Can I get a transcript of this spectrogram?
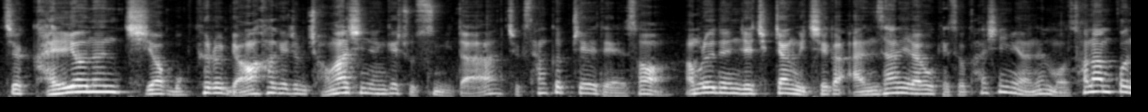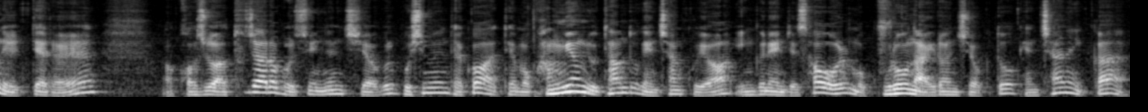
즉 관련은 지역 목표를 명확하게 좀 정하시는 게 좋습니다. 즉 상급지에 대해서 아무래도 이제 직장 위치가 안산이라고 계속 하시면은 뭐 서남권 일대를 어, 거주와 투자로 볼 수 있는 지역을 보시면 될 것 같아요. 뭐 광명 뉴타운도 괜찮고요. 인근에 이제 서울, 뭐 구로나 이런 지역도 괜찮으니까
